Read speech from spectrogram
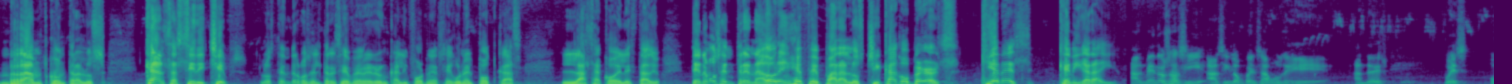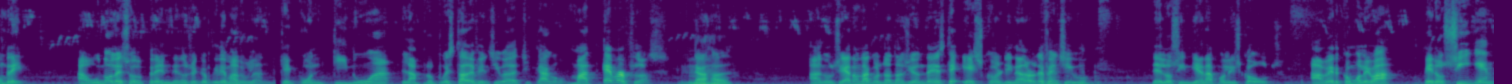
Rams contra los Kansas City Chiefs. Los tendremos el 13 de febrero en California, según el podcast La sacó del estadio. Tenemos entrenador en jefe para los Chicago Bears. ¿Quién es? Kenny Garay. Al menos así, así lo pensamos, eh, Andrés. Pues, hombre, a uno le sorprende, no sé qué opine Madulán, que continúa la propuesta defensiva de Chicago. Matt Everfluss Ajá. Anunciaron la contratación de este ex coordinador defensivo de los Indianapolis Colts. A ver cómo le va. Pero siguen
